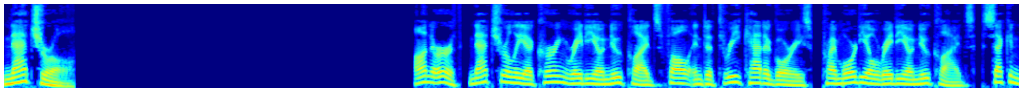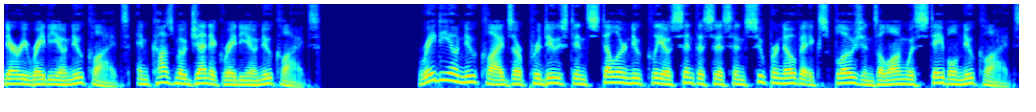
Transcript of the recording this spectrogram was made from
Natural. On Earth, naturally occurring radionuclides fall into three categories, primordial radionuclides, secondary radionuclides, and cosmogenic radionuclides. Radionuclides are produced in stellar nucleosynthesis and supernova explosions along with stable nuclides.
